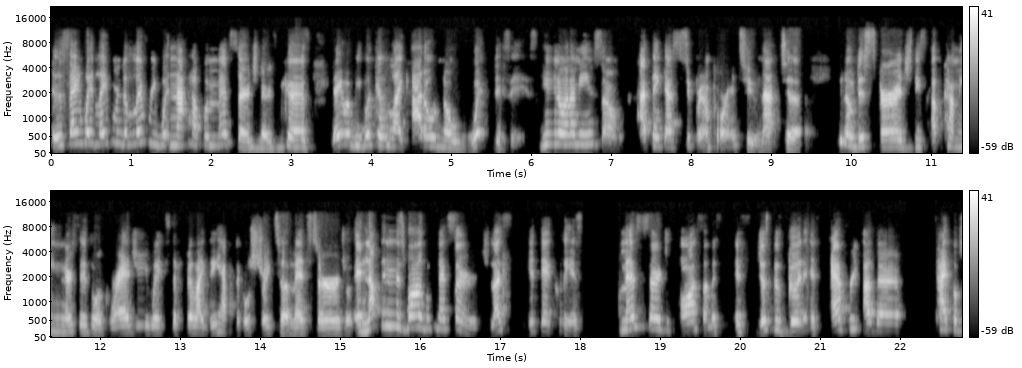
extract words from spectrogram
the same way labor and delivery would not help a med surg nurse because they would be looking like I don't know what this is. You know what I mean? So I think that's super important too, not to you know discourage these upcoming nurses or graduates to feel like they have to go straight to a med surg. And nothing is wrong with med surg. Let's get that clear. Med surg is awesome. It's, it's just as good as every other type of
